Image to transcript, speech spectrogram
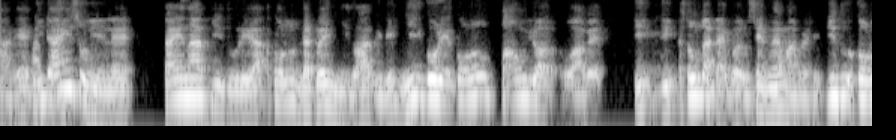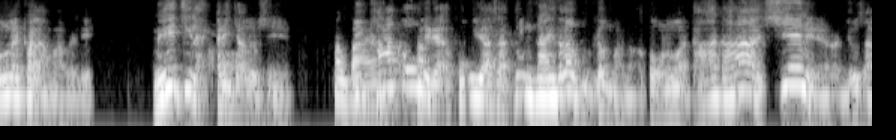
ပါတယ်ဒီတိုင်းဆိုရင်လည်းတိုင်းသားပြည်သူတွေကအကုန်လုံးလက်တွဲညီသွားပြီလေညီကိုတွေအကုန်လုံးပေါင်းပြီးတော့ဟိုပါပဲဒီဒီအဆုံးသတ်တိုက်ပွဲကိုဆင်နွှဲမှာပဲလေပြည်သူအကုန်လုံးလည်းထွက်လာမှာပဲလေမေးကြည့်လိုက်အဲ့ဒီကြလို့ရှိရင်ဟုတ်ပါဒီခါကုန်းနေတဲ့အဖိုးကြီးအစား तू နိုင်တဲ့လောက် तू လုံမှာတော့အကုန်လုံးကဒါဒါရှင်းနေတယ်တော့ဒီဥစ္စာ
